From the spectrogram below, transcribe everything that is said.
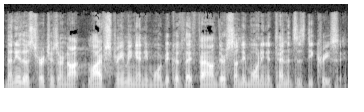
Many of those churches are not live streaming anymore because they found their Sunday morning attendance is decreasing.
